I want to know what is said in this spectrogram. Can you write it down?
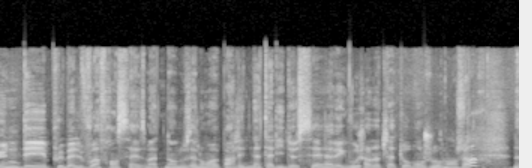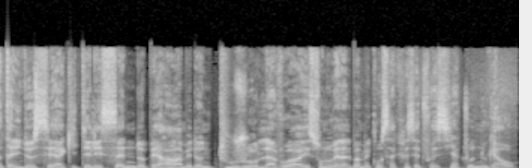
Une des plus belles voix françaises maintenant. Nous allons parler de Nathalie Dessay avec vous, Charlotte Latour. Bonjour. Bonjour. Nathalie Dessay a quitté les scènes d'opéra, mais donne toujours de la voix et son nouvel album est consacré cette fois-ci à Claude Nougaro.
